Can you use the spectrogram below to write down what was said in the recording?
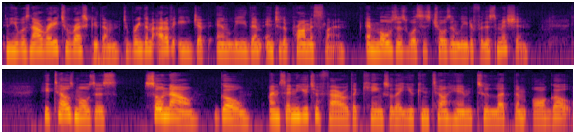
And he was now ready to rescue them, to bring them out of Egypt and lead them into the promised land. And Moses was his chosen leader for this mission. He tells Moses, So now, go. I'm sending you to Pharaoh the king so that you can tell him to let them all go.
